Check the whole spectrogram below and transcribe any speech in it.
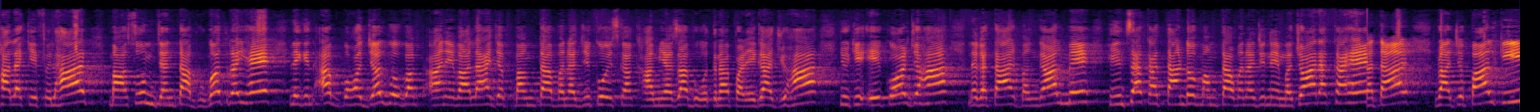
हालाँकि फ़िलहाल मासूम जनता भुगत रही है, लेकिन अब बहुत जल्द वो वक्त आने वाला है जब ममता बनर्जी को इसका खामियाजा भुगतना पड़ेगा। जी हाँ क्योंकि एक और जहाँ लगातार बंगाल में हिंसा का तांडव ममता बनर्जी ने मचा रखा है। लगातार राज्यपाल की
